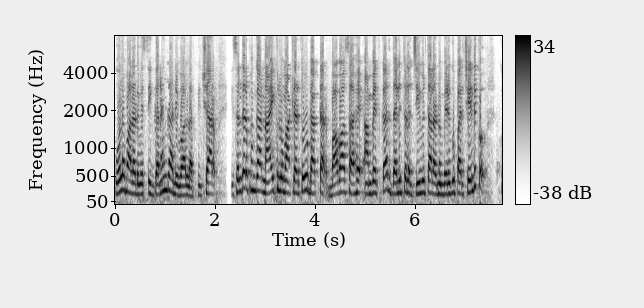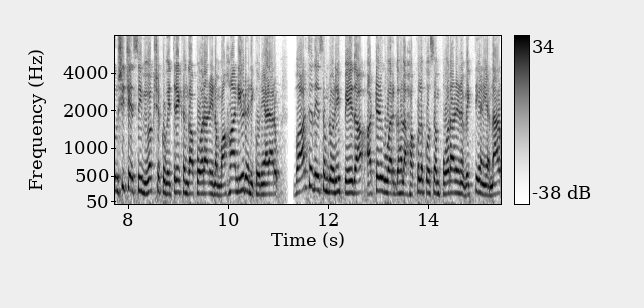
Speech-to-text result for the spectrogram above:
పూలమాలలు వేసి ఘనంగా నివాళులర్పించారు. ఈ సందర్భంగా నాయకులు మాట్లాడుతూ డాక్టర్ బాబాసాహెబ్ అంబేద్కర్ దళితుల జీవితాలను మెరుగుపరిచేందుకు కృషి చేసి వివక్షకు వ్యతిరేకంగా పోరాడిన మహానీయుడని కొనియాడారు. భారతదేశంలోని పేద అట్టడుగు వర్గాల హక్కుల కోసం పోరాడిన వ్యక్తి అని అన్నారు.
